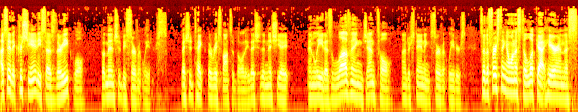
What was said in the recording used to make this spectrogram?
I say that Christianity says they're equal, but men should be servant leaders. They should take the responsibility. They should initiate and lead as loving, gentle, understanding servant leaders. So, the first thing I want us to look at here in this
